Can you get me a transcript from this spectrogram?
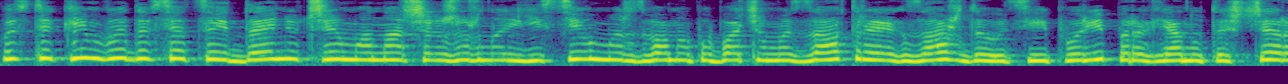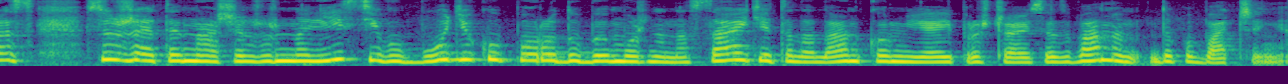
Ось таким видався цей день очима наших журналістів. Ми ж з вами побачимось завтра, як завжди, у цій порі переглянути ще раз сюжети наших журналістів у будь-яку пору доби можна на сайті telelan.com. Я і прощаюся з вами. До побачення.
